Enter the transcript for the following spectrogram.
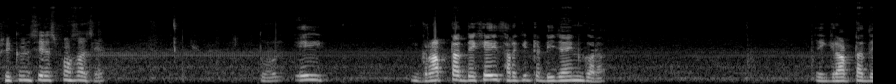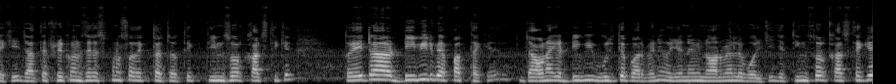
ফ্রিকোয়েন্সি রেসপন্স আছে, তো এই গ্রাফটা দেখেই সার্কিটটা ডিজাইন করা। এই গ্রাফটা দেখি, যাতে ফ্রিকোয়েন্সি রেসপন্সটা দেখতে পাচ্ছ, ঠিক তিনশোর কাছ থেকে। তো এটা ডিবির ব্যাপার থাকে, যা অনেকে ডিবি বুঝতে পারবে না, ওই জন্য আমি নর্মালি বলছি যে তিনশোর কাছ থেকে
